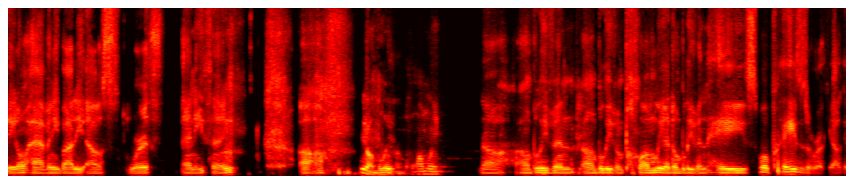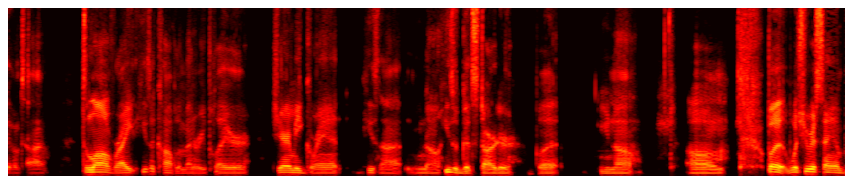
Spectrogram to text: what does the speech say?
They don't have anybody else worth anything. Um, you don't believe in Plumlee? No, I don't believe in. I don't believe in Plumlee. I don't believe in Hayes. Well, Hayes is a rookie. I'll give him time. Delon Wright, he's a complimentary player. Jerami Grant, he's not. You know, he's a good starter, but you know, um, but what you were saying,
